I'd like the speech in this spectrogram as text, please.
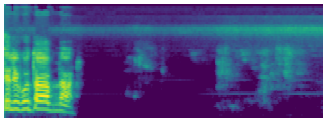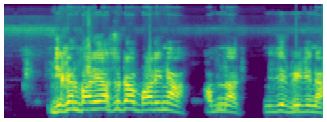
ছেলে কোথায় আপনার? যেখানে বাড়ি আছে ওটা বাড়ি না আপনার নিজের ভিটি না?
